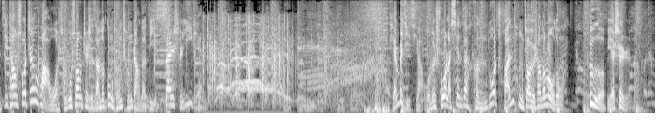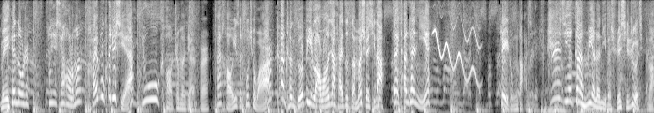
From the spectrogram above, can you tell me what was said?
鸡汤说真话，我是无双，这是咱们共同成长的第三十一天。前面几期啊，我们说了，现在很多传统教育上的漏洞啊，特别渗人呐。每天都是作业写好了吗？还不快去写！又考这么点分，还好意思出去玩？看看隔壁老王家孩子怎么学习的，再看看你，这种打击直接干灭了你的学习热情啊！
